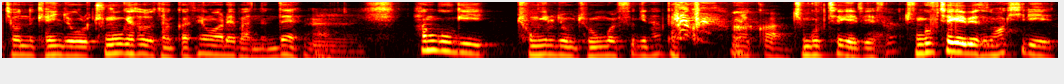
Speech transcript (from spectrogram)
저는 개인적으로 중국에서도 잠깐 생활해 봤는데 음. 한국이 종이를 좀 좋은 걸 쓰긴 하더라고요. 그러니까 중국 책에 비해서. 중국 책에 비해서는 확실히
